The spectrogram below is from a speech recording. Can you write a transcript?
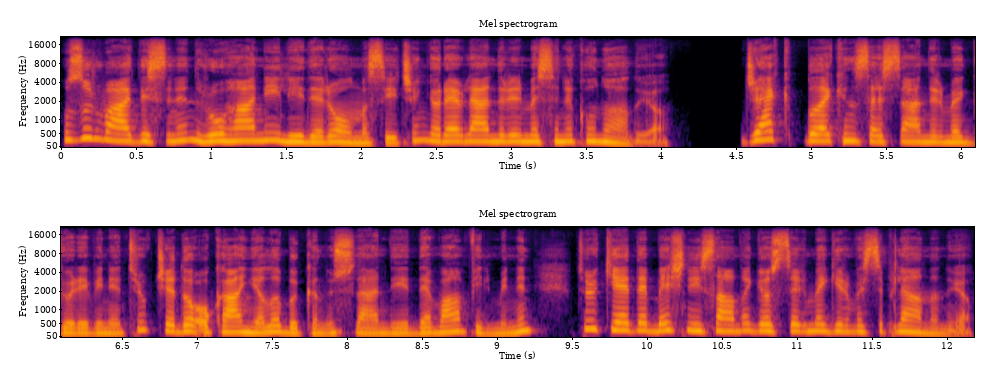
Huzur Vadisi'nin ruhani lideri olması için görevlendirilmesini konu alıyor. Jack Black'in seslendirme görevini Türkçe'de Okan Yalabık'ın üstlendiği devam filminin Türkiye'de 5 Nisan'da gösterime girmesi planlanıyor.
